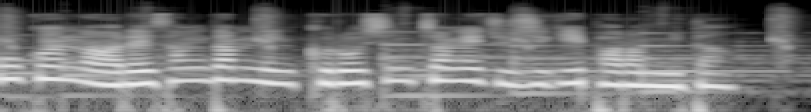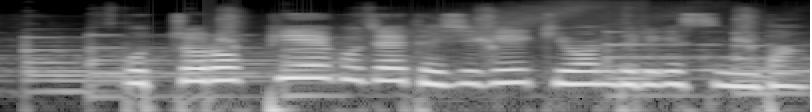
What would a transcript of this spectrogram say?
혹은 아래 상담 링크로 신청해 주시기 바랍니다. 모쪼록 피해 구제 되시길 기원드리겠습니다.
